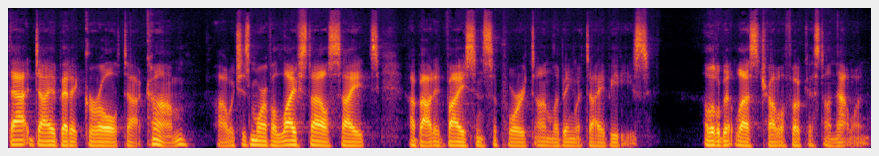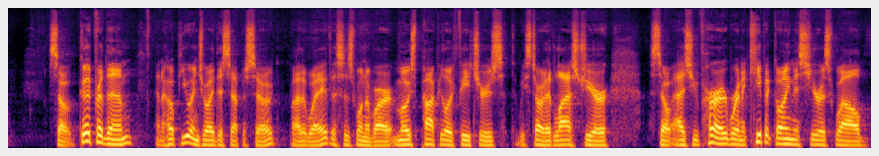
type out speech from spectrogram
thatdiabeticgirl.com, uh, which is more of a lifestyle site about advice and support on living with diabetes. A little bit less travel focused on that one. So good for them. And I hope you enjoyed this episode. By the way, this is one of our most popular features that we started last year. So as you've heard, we're going to keep it going this year as well.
